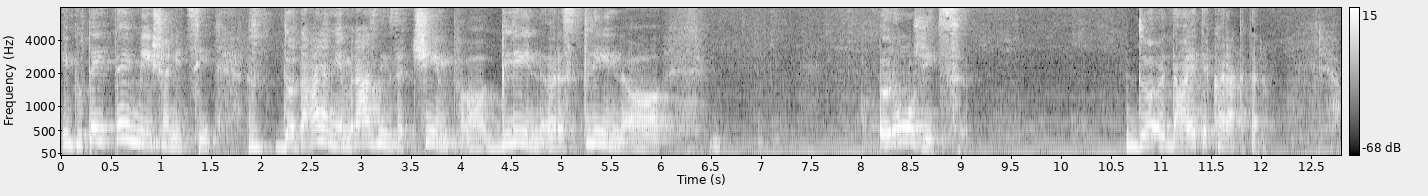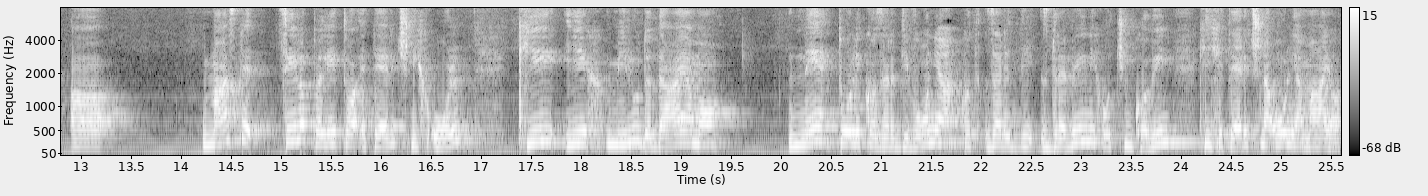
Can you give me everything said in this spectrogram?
in po tej, tej mešanici z dodajanjem raznih začimb, glin, rastlin, rožic, dajete karakter. Imate celo paleto eteričnih olj, ki jih milu dodajamo ne toliko zaradi vonja, kot zaradi zdravilnih učinkovin, ki jih eterična olja imajo.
